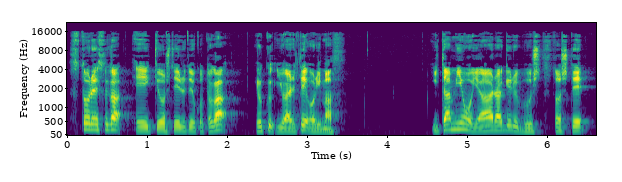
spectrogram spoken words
ストレスが影響しているということがよく言われております。痛みを和らげる物質として、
